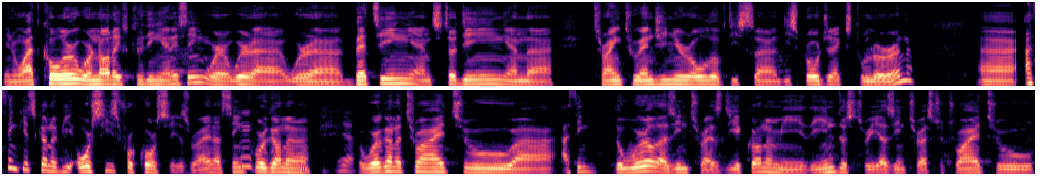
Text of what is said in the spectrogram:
you know, at Kohler, we're not excluding anything. We're we're uh, we're uh, betting and studying and uh, trying to engineer all of these uh, these projects to learn. Uh, I think it's going to be horses for courses, right? I think we're gonna Yeah. we're gonna try to. Uh, I think the world has interest, the economy, the industry has interest to try to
